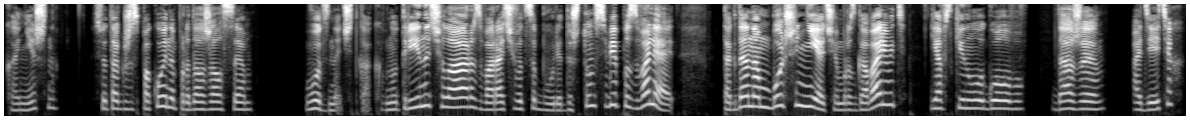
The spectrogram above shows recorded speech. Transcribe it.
Конечно. Все так же спокойно продолжал Сэм. Вот, значит, как. Внутри начала разворачиваться буря. Да что он себе позволяет? Тогда нам больше не о чем разговаривать. Я вскинула голову. Даже о детях?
